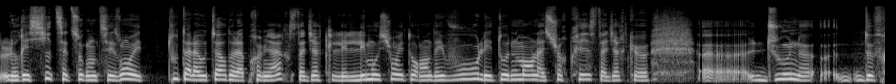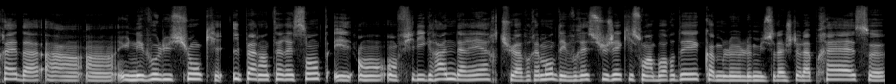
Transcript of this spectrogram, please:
le récit de cette seconde saison est tout à la hauteur de la première, c'est-à-dire que l'émotion est au rendez-vous, l'étonnement, la surprise, c'est-à-dire que euh, June de Fred a, a un- une évolution qui est hyper intéressante et en, en filigrane derrière, tu as vraiment des vrais sujets qui sont abordés, comme le, le muselage de la presse, euh,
